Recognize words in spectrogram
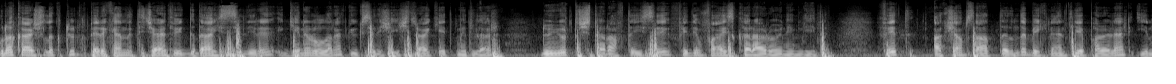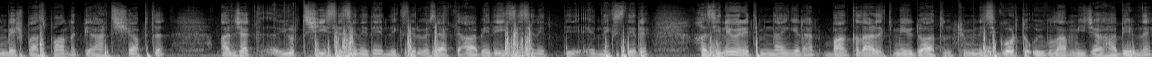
Buna karşılık dün perakende ticaret ve gıda hisseleri genel olarak yükselişe iştirak etmediler. Dün yurt dışı tarafta ise Fed'in faiz kararı önemliydi. Fed akşam saatlerinde beklentiye paralel 25 bas puanlık bir artış yaptı. Ancak yurt dışı hisse senedi endeksleri özellikle ABD hisse senedi endeksleri hazine yönetiminden gelen bankalardaki mevduatın tümüne sigorta uygulanmayacağı haberine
